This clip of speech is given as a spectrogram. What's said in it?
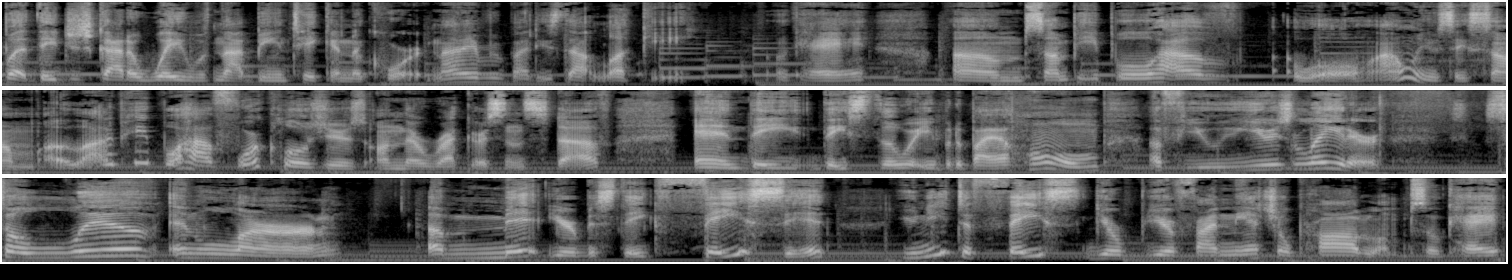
But they just got away with not being taken to court. Not everybody's that lucky. Okay, um, some people have well, I don't even say some. A lot of people have foreclosures on their records and stuff, and they they still were able to buy a home a few years later. So live and learn. Admit your mistake. Face it. You need to face your your financial problems. Okay,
